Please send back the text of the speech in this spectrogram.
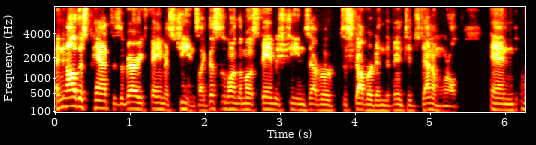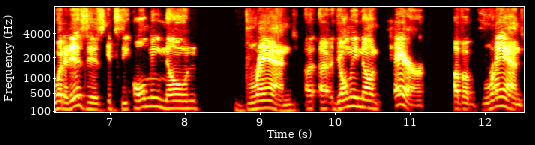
and now this pant is a very famous jeans. Like this is one of the most famous jeans ever discovered in the vintage denim world. And what it is is it's the only known brand, uh, uh, the only known pair of a brand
